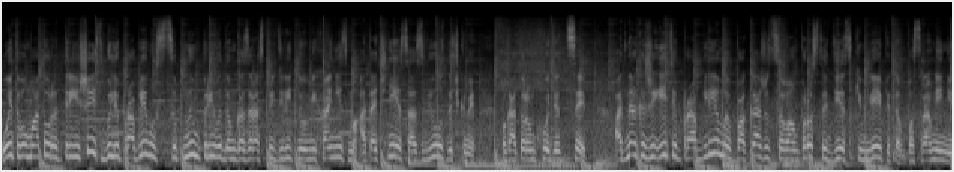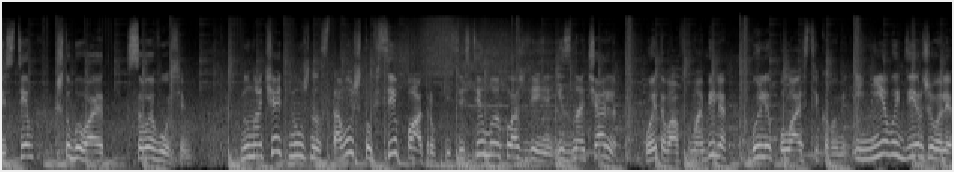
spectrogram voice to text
У этого мотора 3.6 были проблемы с цепным приводом газораспределительного механизма, а точнее со звездочками, по которым ходит цепь. Однако же эти проблемы покажутся вам просто детским лепетом по сравнению с тем, что бывает с ВВ-8. Но начать нужно с того, что все патрубки системы охлаждения изначально у этого автомобиля были пластиковыми и не выдерживали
